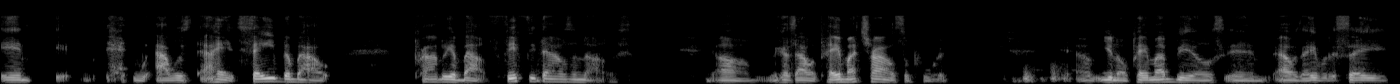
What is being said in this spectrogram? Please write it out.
and I was I had saved about probably about fifty thousand dollars um, because I would pay my child support, uh, you know, pay my bills, and I was able to save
